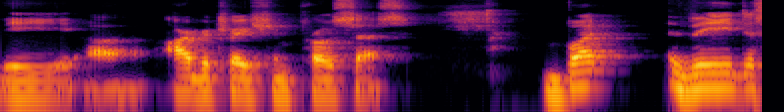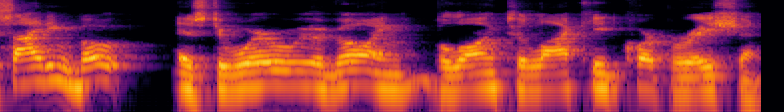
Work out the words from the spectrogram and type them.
the uh, arbitration process. But the deciding vote as to where we were going belonged to Lockheed Corporation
